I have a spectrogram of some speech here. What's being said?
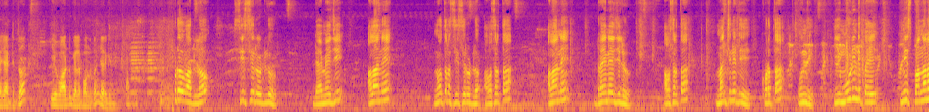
మెజార్టీతో ఈ వార్డు గెలుపొందడం జరిగింది. మూడో వార్డులో సీసీ రోడ్లు డ్యామేజీ అలానే నూతన సీసీ రోడ్లు అవసరత అలానే డ్రైనేజీలు అవసరత మంచినీటి కొరత ఉంది. ఈ మూడింటిపై మీ స్పందన?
